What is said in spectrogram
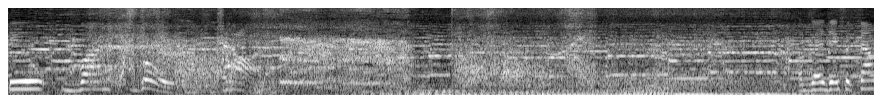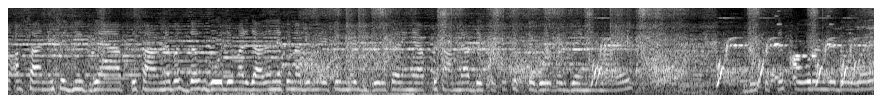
two one go हाँ अब गए देख सकते हैं हम आसानी से जीत गए हैं आपके सामने। बस दस गोली हमारे ज़्यादा लेकिन अभी मेरी टीम में गोल करेंगे आपके सामने। आप देख सकते हैं कितने गोल बढ़ जाएँगे हमारे। देख सकते हैं फोर हंड्रेड हो गए।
